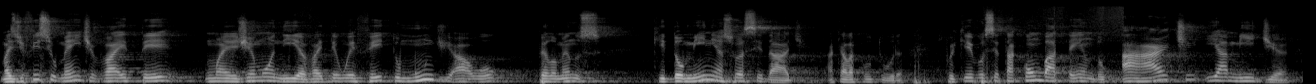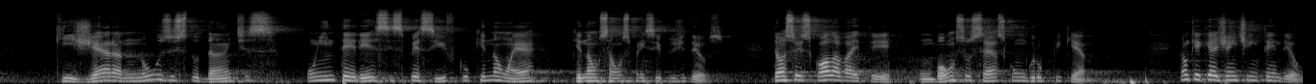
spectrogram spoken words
mas dificilmente vai ter uma hegemonia, vai ter um efeito mundial, ou pelo menos que domine a sua cidade, aquela cultura. Porque você está combatendo a arte e a mídia, que gera nos estudantes um interesse específico que não é que não são os princípios de Deus. Então a sua escola vai ter um bom sucesso com um grupo pequeno. Então o que, que a gente entendeu?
